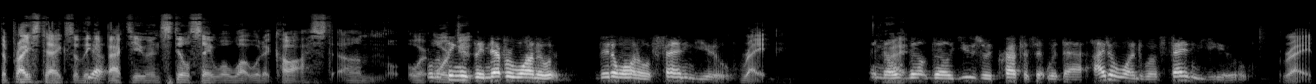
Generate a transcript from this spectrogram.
the price tag, so they Yeah. get back to you and still say, well, what would it cost? Um, or Well, the or thing do, is, they never want to. They don't want to offend you. right, And they'll, Right. they'll they'll usually preface it with that. I don't want to offend you, right,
